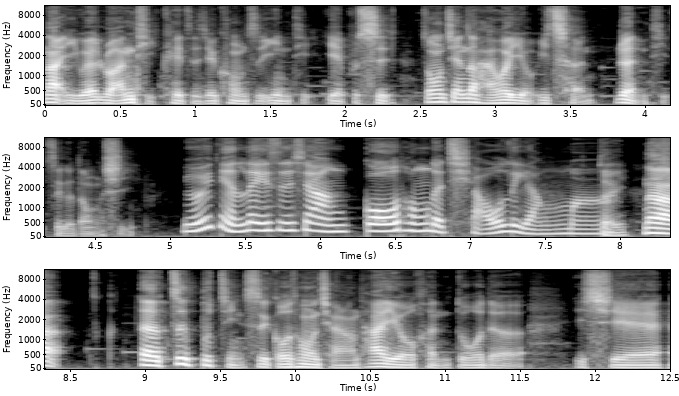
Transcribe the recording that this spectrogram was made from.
那以为软体可以直接控制硬体，也不是，中间都还会有一层韧体这个东西。有一点类似像沟通的桥梁吗？对，那呃，这不仅是沟通的桥梁，它有很多的一些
